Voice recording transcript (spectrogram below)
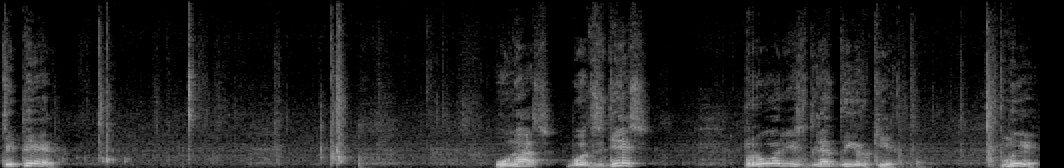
Теперь у нас вот здесь прорезь для дырки. Мы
